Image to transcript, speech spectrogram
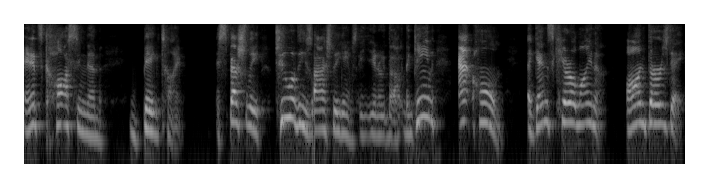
And it's costing them big time, especially two of these last three games. You know, the, the game at home against Carolina on Thursday.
